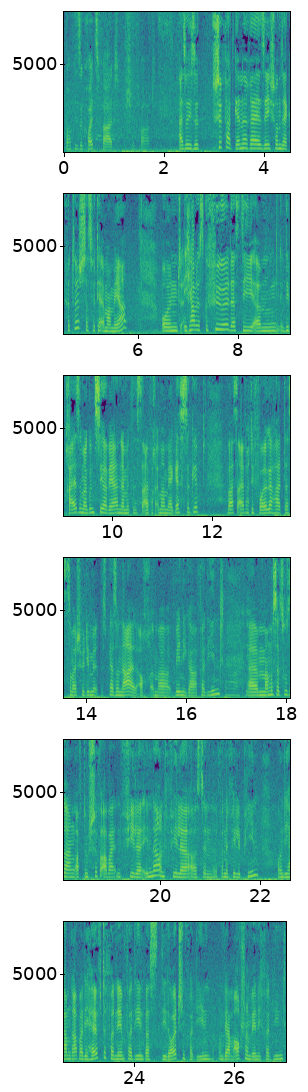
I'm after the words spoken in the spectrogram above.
überhaupt diese Kreuzfahrt, Schifffahrt? Also diese Schifffahrt generell sehe ich schon sehr kritisch. Das wird ja immer mehr. Und ich habe das Gefühl, dass die, ähm, die Preise immer günstiger werden, damit es einfach immer mehr Gäste gibt, was einfach die Folge hat, dass zum Beispiel die, das Personal auch immer weniger verdient. Ah, okay. Ähm, man muss dazu sagen, auf dem Schiff arbeiten viele Inder und viele aus den, von den Philippinen und die haben gerade mal die Hälfte von dem verdient, was die Deutschen verdienen. Und wir haben auch schon wenig verdient.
